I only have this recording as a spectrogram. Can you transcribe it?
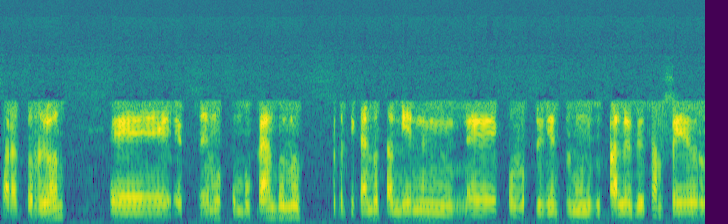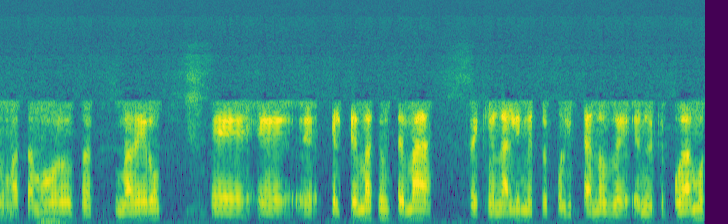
para Torreón. Eh, estaremos convocándolos, platicando también eh, con los presidentes municipales de San Pedro, Matamoros, Madero. el tema es un tema regional y metropolitano de, en el que podamos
